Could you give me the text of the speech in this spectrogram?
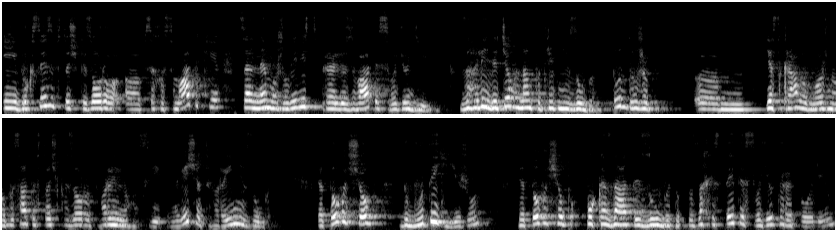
І бруксизм з точки зору е, психосоматики це неможливість реалізувати свою дію. Взагалі, для чого нам потрібні зуби? Тут дуже ем, яскраво можна описати з точки зору тваринного світу. Навіщо тваринні зуби? Для того, щоб добути їжу, для того, щоб показати зуби, тобто захистити свою територію,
